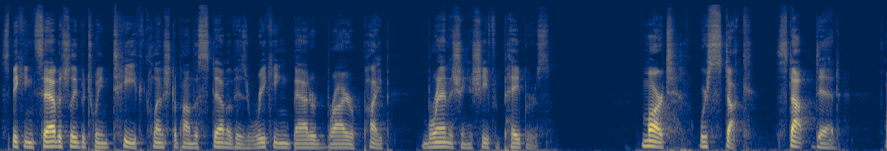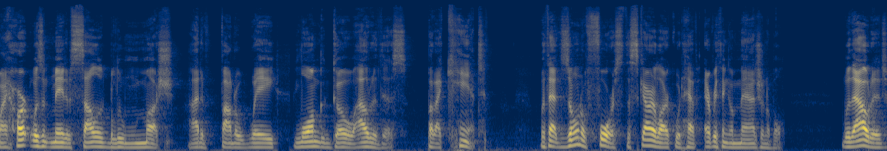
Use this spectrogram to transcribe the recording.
speaking savagely between teeth clenched upon the stem of his reeking, battered briar pipe, brandishing a sheaf of papers. Mart, we're stuck. Stop dead. My heart wasn't made of solid blue mush, I'd have found a way long ago out of this, but I can't. With that zone of force, the Skylark would have everything imaginable. Without it,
